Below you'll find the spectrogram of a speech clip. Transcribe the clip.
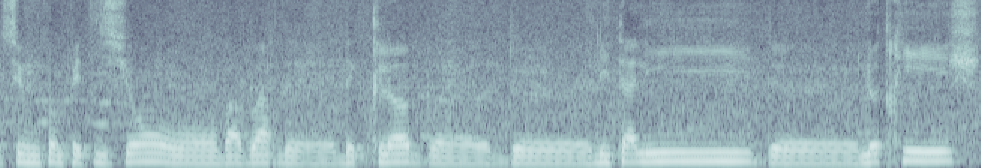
C'est une compétition où on va voir des, clubs euh, de l'Italie, de l'Autriche,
